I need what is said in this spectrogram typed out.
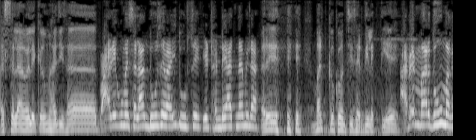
अस्सलाम वालेकुम हाजी साहब। वालेकुम सलाम दूर से भाई दूर से। ये ठंडे हाथ ना मिला। अरे मर्द को कौन सी सर्दी लगती है? अरे मर्द हूँ मगर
